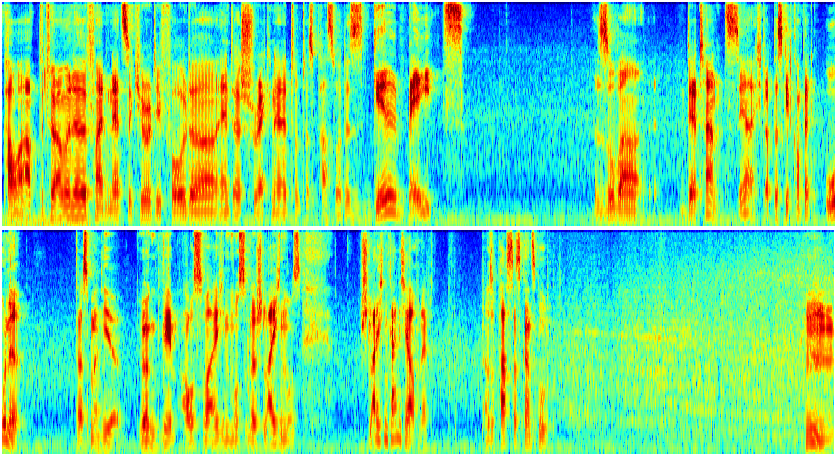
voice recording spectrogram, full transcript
power up the terminal, find net security folder, enter Shreknet und das Passwort ist Gil Bates. So war der Tanz. Ja, ich glaube, das geht komplett ohne, dass man hier irgendwem ausweichen muss oder schleichen muss. Schleichen kann ich ja auch nicht. Also passt das ganz gut. Hm.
